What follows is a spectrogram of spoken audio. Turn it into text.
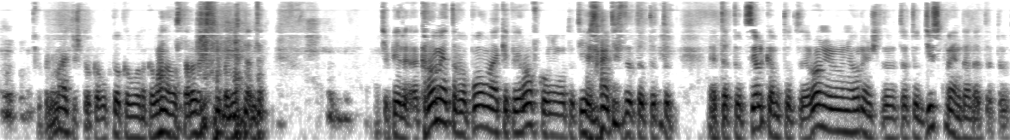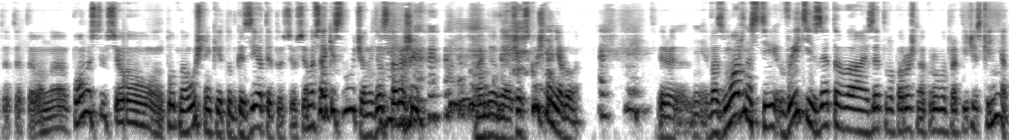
Вы понимаете, что кого, кто кого, на кого надо сторожить, непонятно. Да? Теперь, кроме этого, полная экипировка у него тут есть, знаете, тут, тут, тут, тут, это тут целиком, тут Ронни Оранж, тут, тут Дисквен, да, да, тут, тут, тут, он э, полностью все, тут наушники, тут газеты, тут все, все, на всякий случай, он идет сторожить, чтобы скучно не было. Теперь, э, возможности выйти из этого, из этого порочного круга практически нет.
